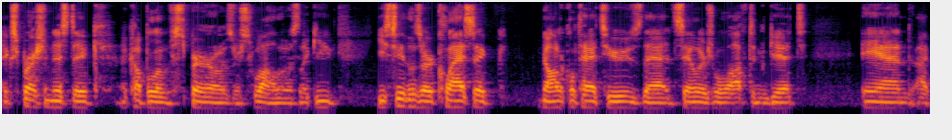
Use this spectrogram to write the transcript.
expressionistic a couple of sparrows or swallows. Like you you see those are classic nautical tattoos that sailors will often get. And I,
